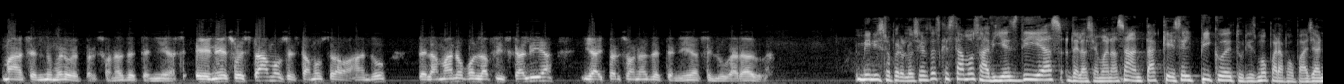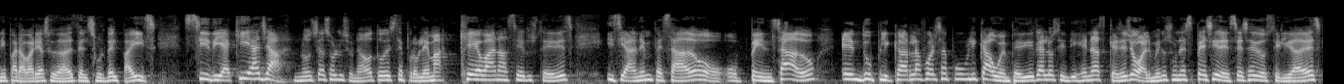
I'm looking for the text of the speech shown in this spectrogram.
más el número de personas detenidas. En eso estamos, estamos trabajando de la mano con la Fiscalía y hay personas detenidas sin lugar a dudas. Ministro, pero lo cierto es que estamos a 10 días de la Semana Santa, que es el pico de turismo para Popayán y para varias ciudades del sur del país. Si de aquí a allá no se ha solucionado todo este problema, ¿qué van a hacer ustedes? Y si han empezado o, o pensado en duplicar la fuerza pública o en pedirle a los indígenas, qué sé yo, al menos una especie de cese de hostilidades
